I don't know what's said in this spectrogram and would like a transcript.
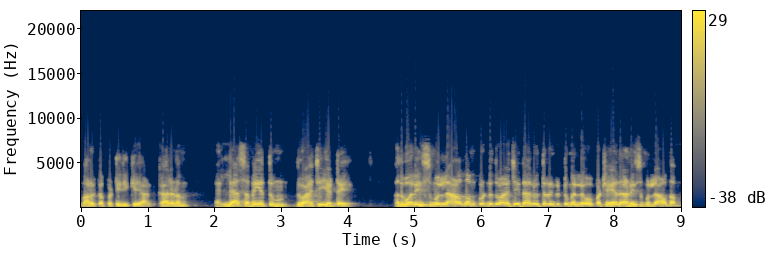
മറക്കപ്പെട്ടിരിക്കുകയാണ്. കാരണം എല്ലാ സമയത്തും ദ്വാ ചെയ്യട്ടെ. അതുപോലെ ഇസ്മുൽ ആദം കൊണ്ട് ദ്വാ ചെയ്താൽ ഉത്തരം കിട്ടുമല്ലോ. പക്ഷെ ഏതാണ് ഇസ്മുൽ ആദം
